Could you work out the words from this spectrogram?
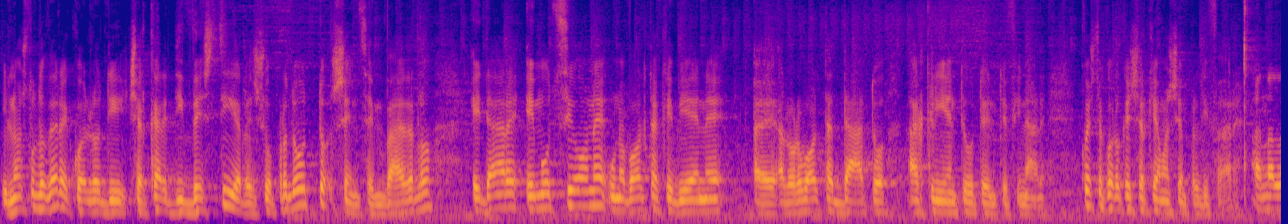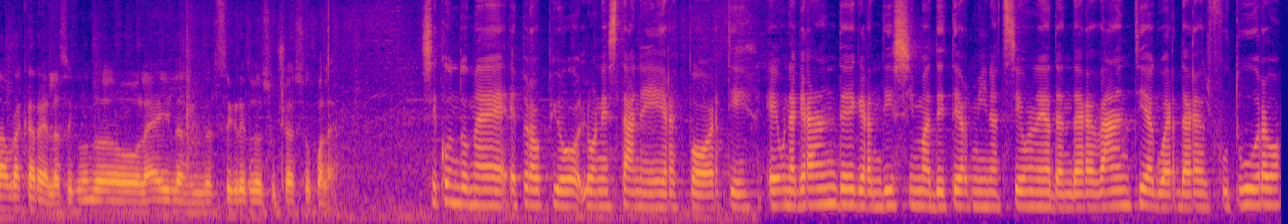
Il nostro dovere è quello di cercare di vestire il suo prodotto senza invaderlo e dare emozione una volta che viene eh, a loro volta dato al cliente utente finale. Questo è quello che cerchiamo sempre di fare. Anna Laura Carella, secondo lei il segreto del successo qual è? Secondo me è proprio l'onestà nei rapporti, è una grande, grandissima determinazione ad andare avanti, a guardare al futuro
